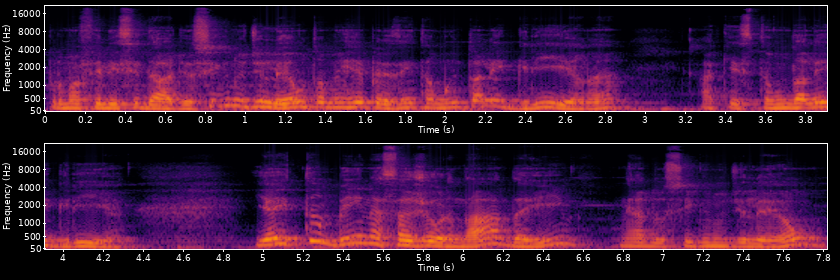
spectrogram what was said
para uma felicidade. O signo de Leão também representa muito alegria, né? A questão da alegria. E aí também nessa jornada aí, né, do signo de Leão,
